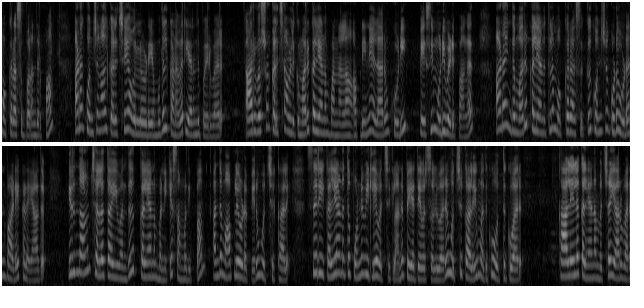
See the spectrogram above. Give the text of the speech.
மொக்கராசு பிறந்திருப்பான். ஆனால் கொஞ்ச நாள் கழித்து அவளுடைய முதல் கணவர் இறந்து போயிடுவார். ஆறு வருஷம் கழித்து அவளுக்கு மறு கல்யாணம் பண்ணலாம் அப்படின்னு எல்லாரும் கூடி பேசி முடிவெடுப்பாங்க. ஆனால் இந்த மறு கல்யாணத்தில் மொக்கராசுக்கு கொஞ்சம் கூட உடன்பாடே கிடையாது. இருந்தாலும் செல்லத்தாயி வந்து கல்யாணம் பண்ணிக்க சம்மதிப்பான். அந்த மாப்பிள்ளையோட பேர் ஒச்சுக்காலை சரி கல்யாணத்தை பொண்ணு வீட்லேயே வச்சுக்கலான்னு பெயத்தேவர் சொல்லுவார். ஒச்சுக்காலையும் அதுக்கு ஒத்துக்குவார். காலையில் கல்யாணம் வச்சா யாரும் வர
